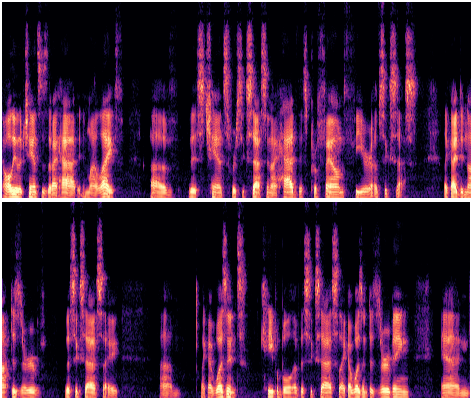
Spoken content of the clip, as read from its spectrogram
all the other chances that I had in my life of this chance for success, and I had this profound fear of success. Like I did not deserve the success. I, um, like I wasn't capable of the success, like I wasn't deserving, and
